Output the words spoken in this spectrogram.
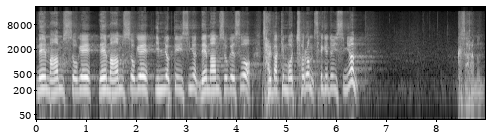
내 마음속에 내 마음속에 입력되어 있으면 내 마음속에서 잘 박힌 모처럼 새겨져 있으면 그 사람은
